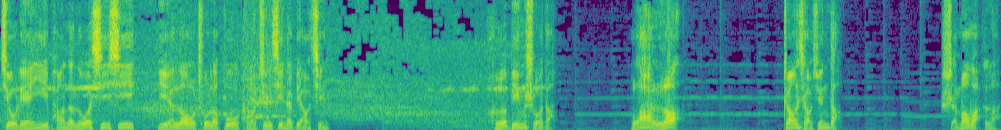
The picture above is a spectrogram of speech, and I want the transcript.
就连一旁的罗西西也露出了不可置信的表情。何冰说道：“晚了。”张小军道：“什么晚了？”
